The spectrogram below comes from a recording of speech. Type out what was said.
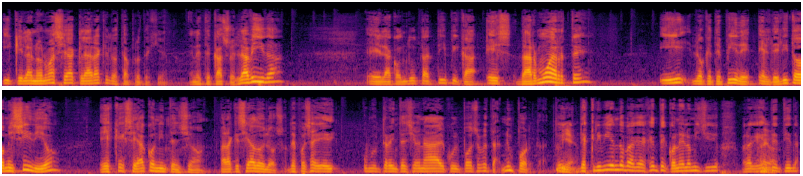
y que la norma sea clara que lo está protegiendo. En este caso es la vida, eh, la conducta típica es dar muerte y lo que te pide el delito de homicidio es que sea con intención, para que sea doloso. Después hay ultraintencional, culposo, pero está, no importa. Estoy Bien. describiendo para que la gente, con el homicidio, para que la gente entienda.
